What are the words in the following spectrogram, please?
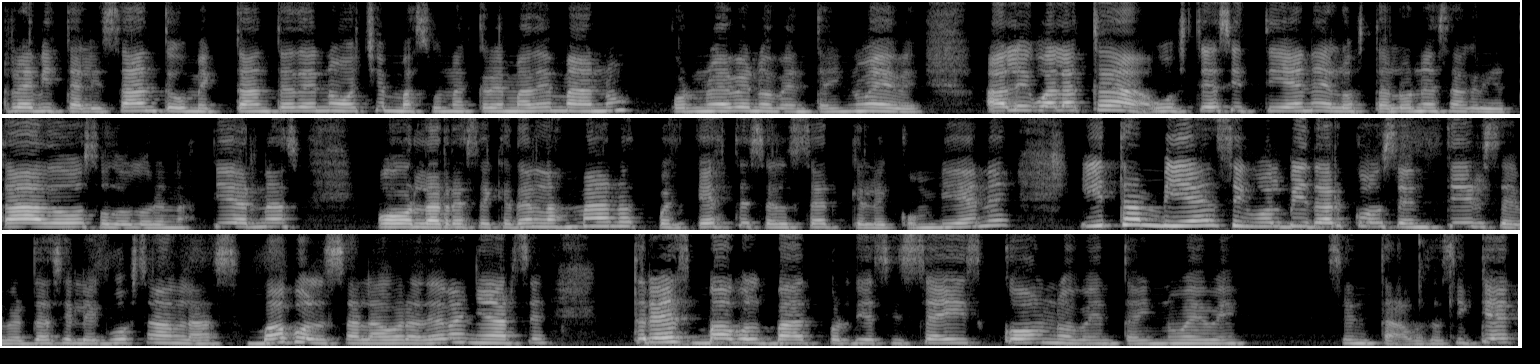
revitalizante, humectante de noche, más una crema de mano por $9.99. Al igual acá, usted si tiene los talones agrietados o dolor en las piernas o la resequedad en las manos, pues este es el set que le conviene. Y también sin olvidar consentirse, ¿verdad? Si le gustan las bubbles a la hora de bañarse, tres bubble bath por $16.99 centavos. Así que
